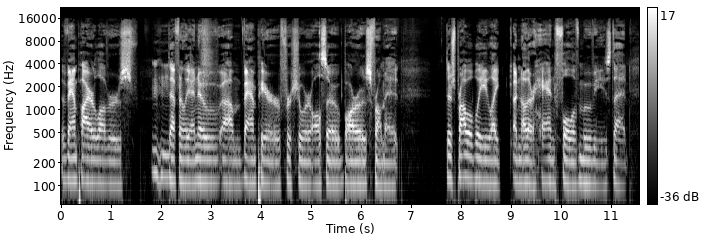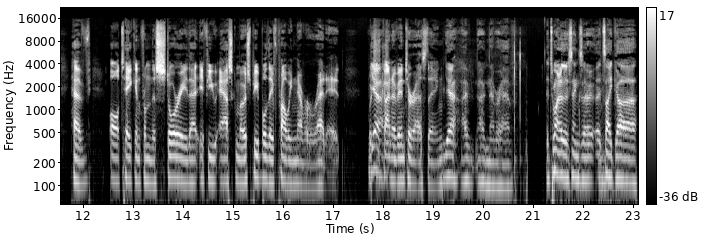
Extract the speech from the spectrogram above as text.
the Vampire Lovers. Definitely, I know um, Vampyr for sure. Also borrows from it. There's probably like another handful of movies that have all taken from this story that if you ask most people, they've probably never read it, which Yeah. is kind of interesting. Yeah, I've. I've never have. It's one of those things. That, it's like uh,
